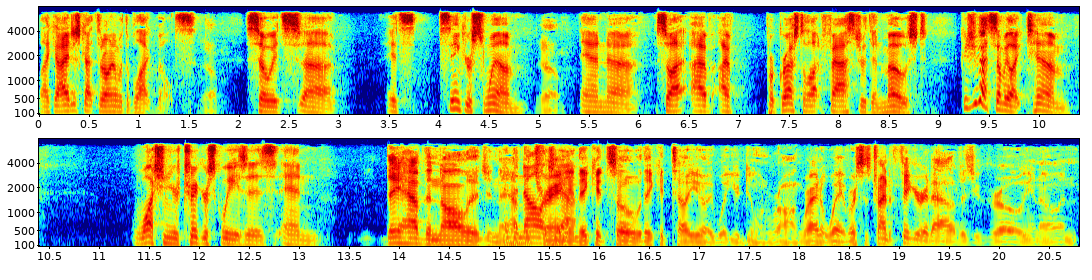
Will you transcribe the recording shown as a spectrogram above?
like I just got thrown in with the black belts. Yeah. So it's uh, it's sink or swim, Yeah. and uh, so I, I've I've progressed a lot faster than most because you got somebody like Tim watching your trigger squeezes and they have the knowledge and they And the have the, knowledge, training. yeah. They could so they could tell you what you're doing wrong right away versus trying to figure it out as you grow, you know. And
